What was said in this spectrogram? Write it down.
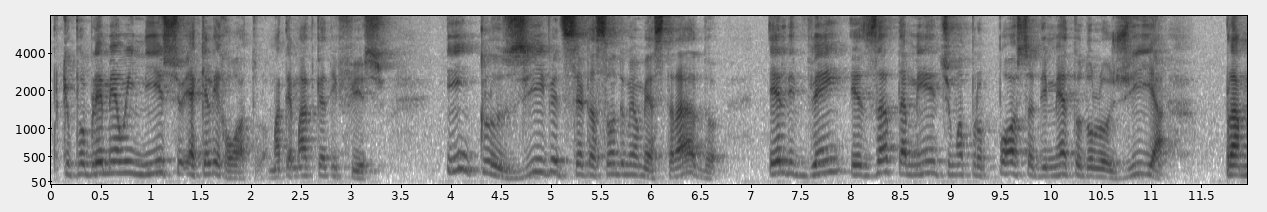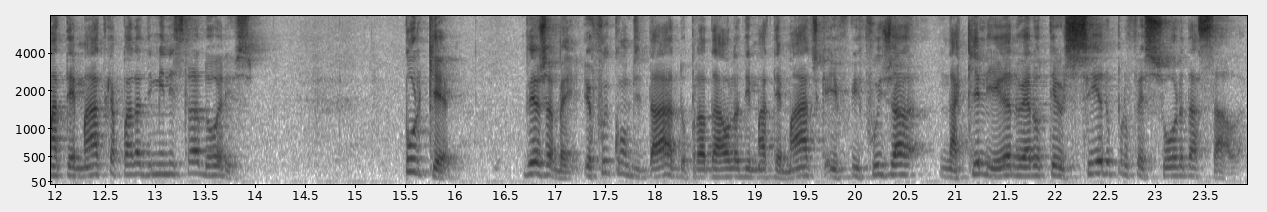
porque o problema é o início e aquele rótulo. Matemática é difícil. Inclusive, a dissertação do meu mestrado, ele vem exatamente uma proposta de metodologia para matemática para administradores. Por quê? Veja bem, eu fui convidado para dar aula de matemática e fui já, naquele ano, eu era o terceiro professor da sala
